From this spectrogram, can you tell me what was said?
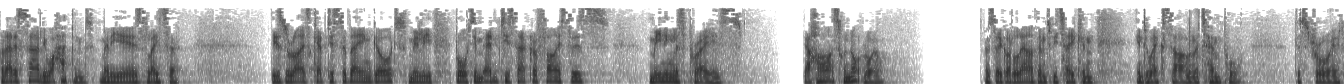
And that is sadly what happened many years later. The Israelites kept disobeying God, merely brought him empty sacrifices, meaningless praise. Their hearts were not loyal. And so God allowed them to be taken into exile and the temple destroyed.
